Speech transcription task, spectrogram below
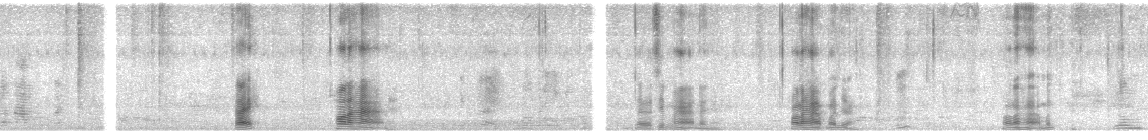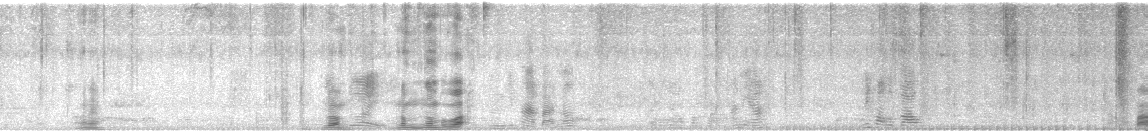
เราคาถูกไหมใช่ ห่อละห้าสิบเท่าไหร่มองไปอีกเออสิบห้านะห่อละห้ามันเดียวห่อละห้ามันนมอะไรรวมด้วยนมนมผมว่าอืมยี่สิบห้าบาทเนาะอันนี้อะนี่ของกระเป๋ากระเป๋า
